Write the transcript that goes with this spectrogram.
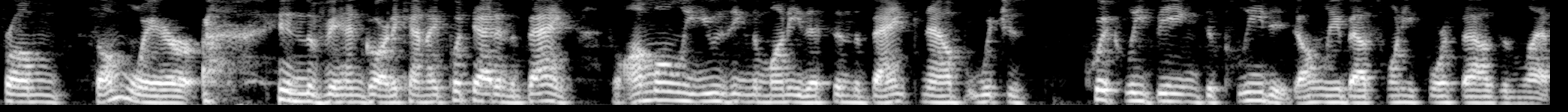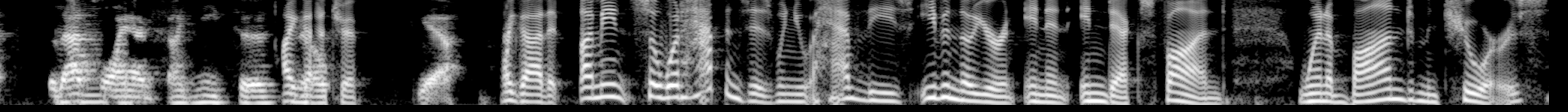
from somewhere in the Vanguard account. I put that in the bank, so I'm only using the money that's in the bank now, which is quickly being depleted. Only about twenty four thousand left. So that's mm-hmm. why I, I need to. I got you. Yeah. I got it. I mean, so what happens is when you have these, even though you're in an index fund, when a bond matures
